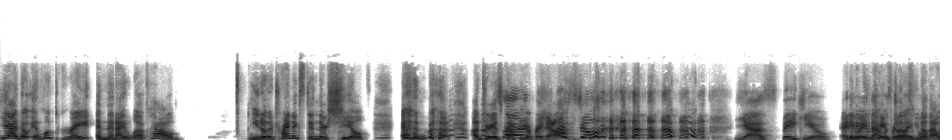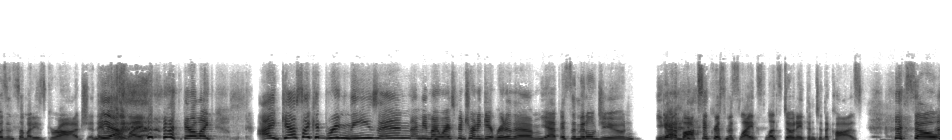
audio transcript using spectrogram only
yeah, no, it looked great. And then I love how, you know, they're trying to extend their shield. And Andrea's cracking up right now. I'm still. yes, thank you. Anyway, that was for those. You know, that was in somebody's garage. And they Yeah. were just like, They're like, I guess I could bring these in. I mean, my wife's been trying to get rid of them. yep, it's the middle of June. You got Yeah. a box of Christmas lights. Let's donate them to the cause. So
